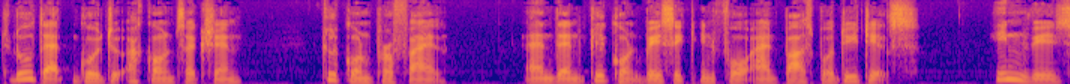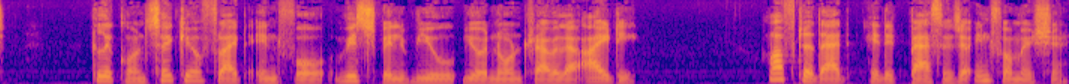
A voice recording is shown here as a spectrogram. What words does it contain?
To do that, go to account section, click on profile and then click on basic info and passport details. In which, click on secure flight info which will view your Known Traveler ID. After that, edit passenger information.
